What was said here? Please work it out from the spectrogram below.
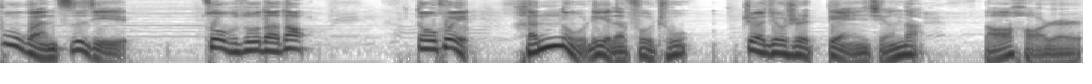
不管自己做不做得到，都会很努力的付出。这就是典型的老好人。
